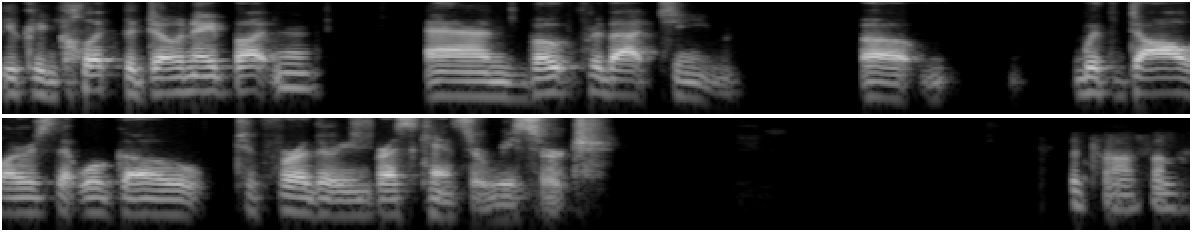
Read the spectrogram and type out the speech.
you can click the donate button and vote for that team uh, with dollars that will go to furthering breast cancer research. That's awesome.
